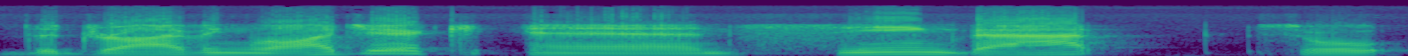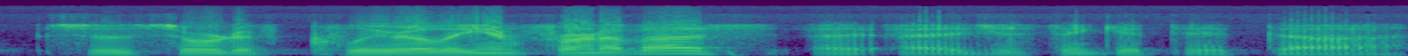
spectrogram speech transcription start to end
the driving logic, and seeing that so so sort of clearly in front of us, I, I just think it it uh,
